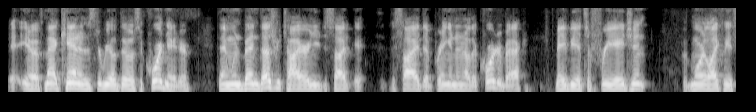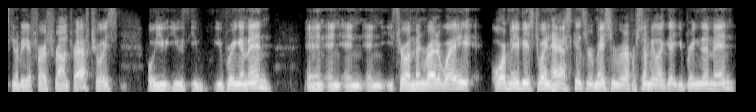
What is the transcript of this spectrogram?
you know if Matt Canada is the real deal as a coordinator, then when Ben does retire and you decide eh, decide to bring in another quarterback, maybe it's a free agent but more likely it's going to be a first round draft choice. Well, you you you, you bring him in and and and and you throw him in right away, or maybe it's Dwayne Haskins or Mason Rudolph or somebody like that. You bring them in,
